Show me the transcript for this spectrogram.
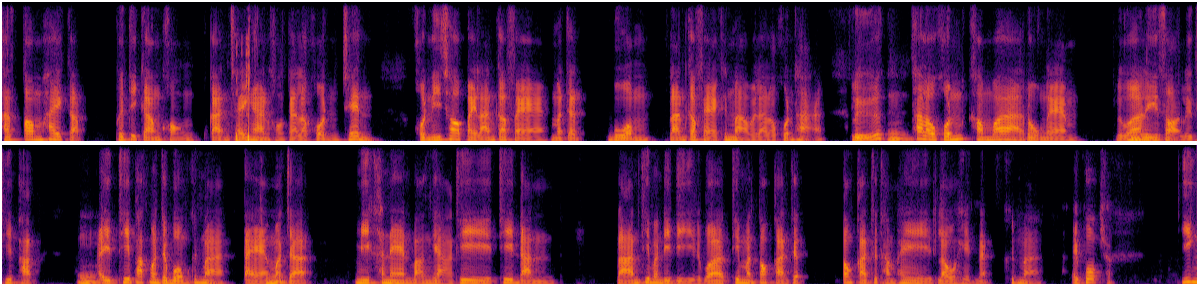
custom ให้กับ พฤติกรรมของการใช้งานของแต่ละคน เช่น คนนี้ชอบไปร้านกาแฟ มันจะบูมร้านกาแฟขึ้นมาเวลาเราค้นหา หรืออมถ้าเราค้นคำว่าโรงแรม หรือว่าอืมรีสอร์ทหรือที่พักอืมไอ้ที่พักมันจะบูมขึ้นมา แต่อืมมันจะมีคะแนนบางอย่างที่ที่ดันร้านที่มันดีๆ หรือว่าที่มันต้องการจะต้องการจะทำให้เราเห็นน่ะขึ้นมา ไอ้พวกยิ่ง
